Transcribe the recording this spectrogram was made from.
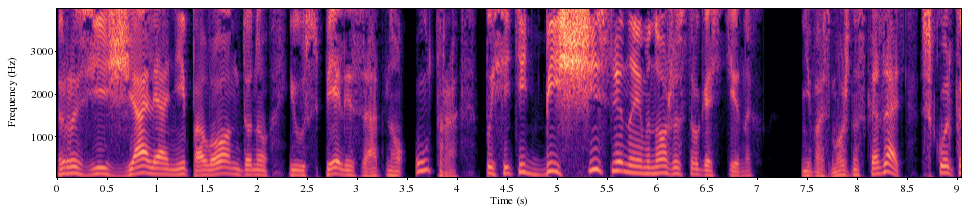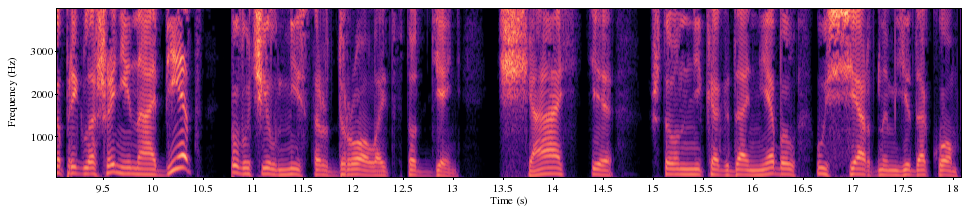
разъезжали они по Лондону и успели за одно утро посетить бесчисленное множество гостиных. Невозможно сказать, сколько приглашений на обед получил мистер Дролайт в тот день. Счастье, что он никогда не был усердным едоком,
